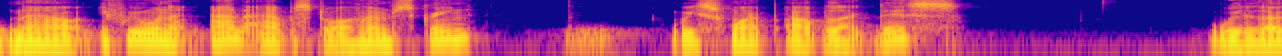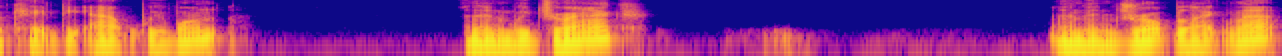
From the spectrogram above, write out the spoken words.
Now, if we want to add apps to our home screen, we swipe up like this, we locate the app we want, and then we drag, and then drop like that,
